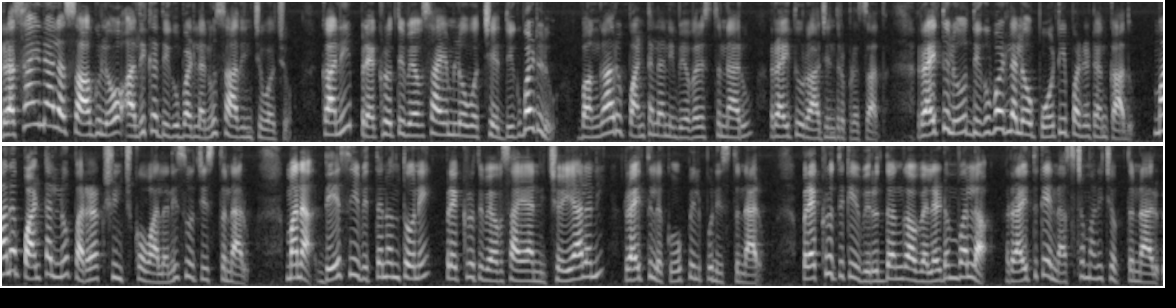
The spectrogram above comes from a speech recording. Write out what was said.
రసాయనాల సాగులో అధిక దిగుబడులను సాధించవచ్చు. కానీ ప్రకృతి వ్యవసాయంలో వచ్చే దిగుబడులు బంగారు పంటలని వివరిస్తున్నారు రైతు రాజేంద్ర ప్రసాద్. రైతులు దిగుబడులలో పోటీ పడటం కాదు మన పంటలను పరిరక్షించుకోవాలని సూచిస్తున్నారు. మన దేశీ విత్తనంతోనే ప్రకృతి వ్యవసాయాన్ని చేయాలని రైతులకు పిలుపునిస్తున్నారు. ప్రకృతికి విరుద్ధంగా వెళ్ళడం వల్ల రైతుకే నష్టమని చెప్తున్నారు.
